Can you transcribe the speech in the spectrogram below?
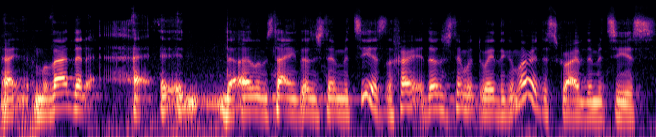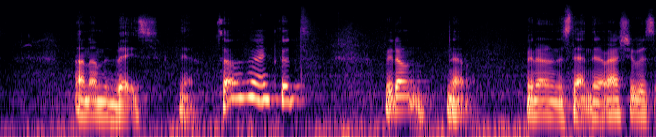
right, that uh, the Olam Tanya doesn't understand Mitzias, it doesn't understand the way the Gemara described the Mitzias on Amud Beis. Yeah, so right, good. We don't no, we don't understand. Know, Rashi was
